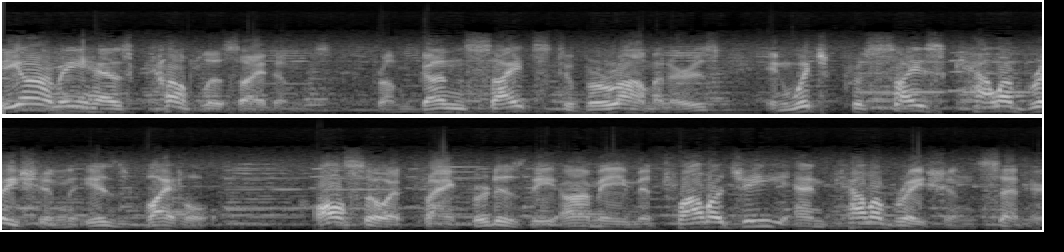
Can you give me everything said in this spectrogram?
The Army has countless items, from gun sights to barometers, in which precise calibration is vital. Also at Frankford is the Army Metrology and Calibration Center.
